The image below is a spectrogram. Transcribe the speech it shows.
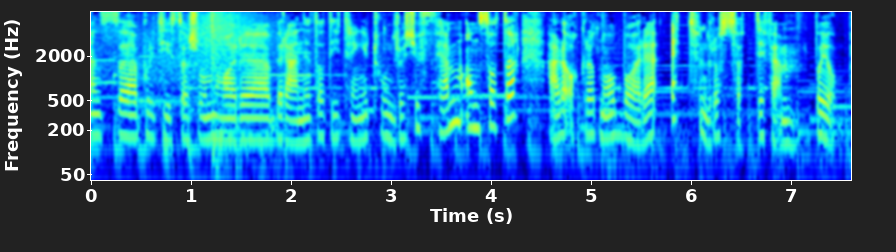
Mens eh, politistasjonen har eh, beregnet at de trenger 225 ansatte, er det akkurat nå bare 175 på jobb.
